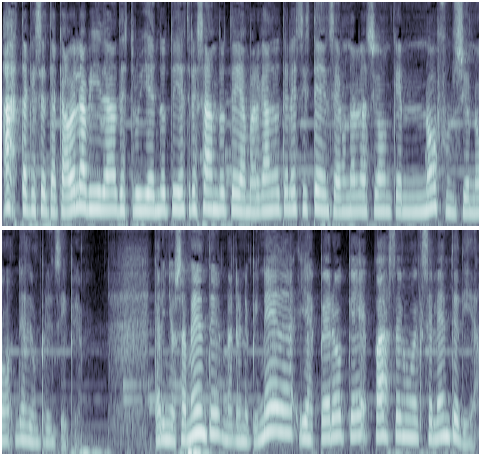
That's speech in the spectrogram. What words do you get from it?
hasta que se te acabe la vida destruyéndote y estresándote amargándote la existencia en una relación que no funcionó desde un principio. Cariñosamente, Marlene Pineda y espero que pasen un excelente día.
